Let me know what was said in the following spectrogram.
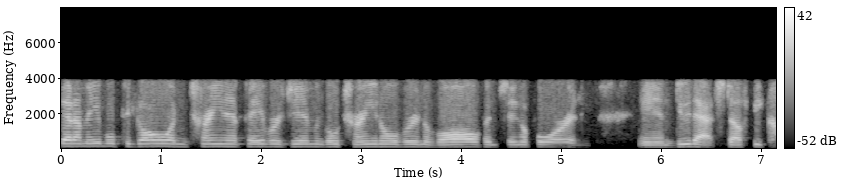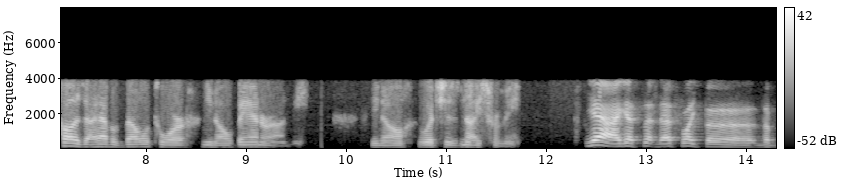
that I'm able to go and train at Faber's gym and go train over in Evolve in Singapore and and do that stuff because I have a Bellator you know banner on me, you know, which is nice for me. Yeah, I guess that that's like the the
